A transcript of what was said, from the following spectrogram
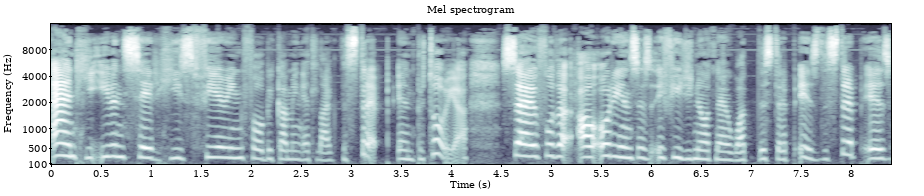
and he even said he's fearing for becoming it like the Strip in Pretoria. So, for the our audiences, if you do not know what the Strip is, the Strip is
